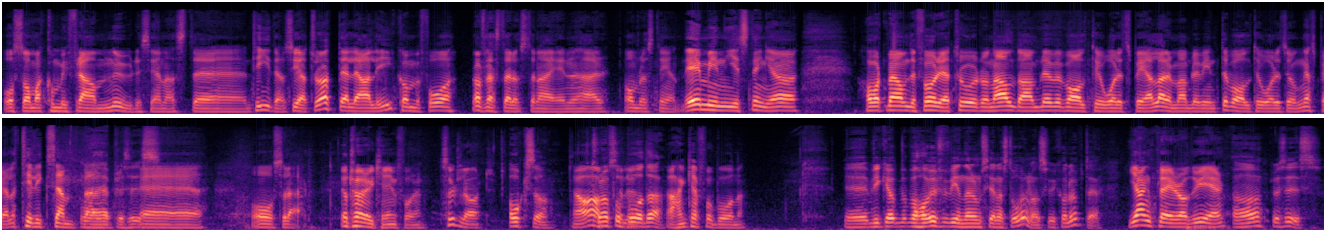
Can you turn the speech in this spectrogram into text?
och som har kommit fram nu den senaste eh, tiden. Så jag tror att Dele Ali kommer få de flesta rösterna i den här omröstningen. Det är min gissning. Jag har varit med om det förr. Jag tror Ronaldo han blev vald till årets spelare men han blev inte vald till årets unga spelare till exempel. Nej precis. Eh, och sådär. Jag tror Harry Kane får den. Såklart. Också. Ja, han får absolut. båda? Ja, han kan få båda. Eh, vilka, vad har vi för vinnare de senaste åren då? Ska vi kolla upp det? Young Player of the Year. Ja precis.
